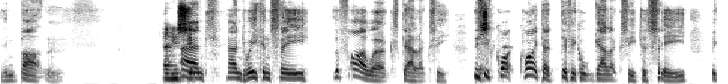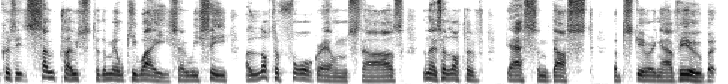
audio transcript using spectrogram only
in Barton. Can you see? And and we can see the fireworks galaxy. This is quite quite a difficult galaxy to see because it's so close to the Milky Way. So we see a lot of foreground stars, and there's a lot of gas and dust obscuring our view. But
